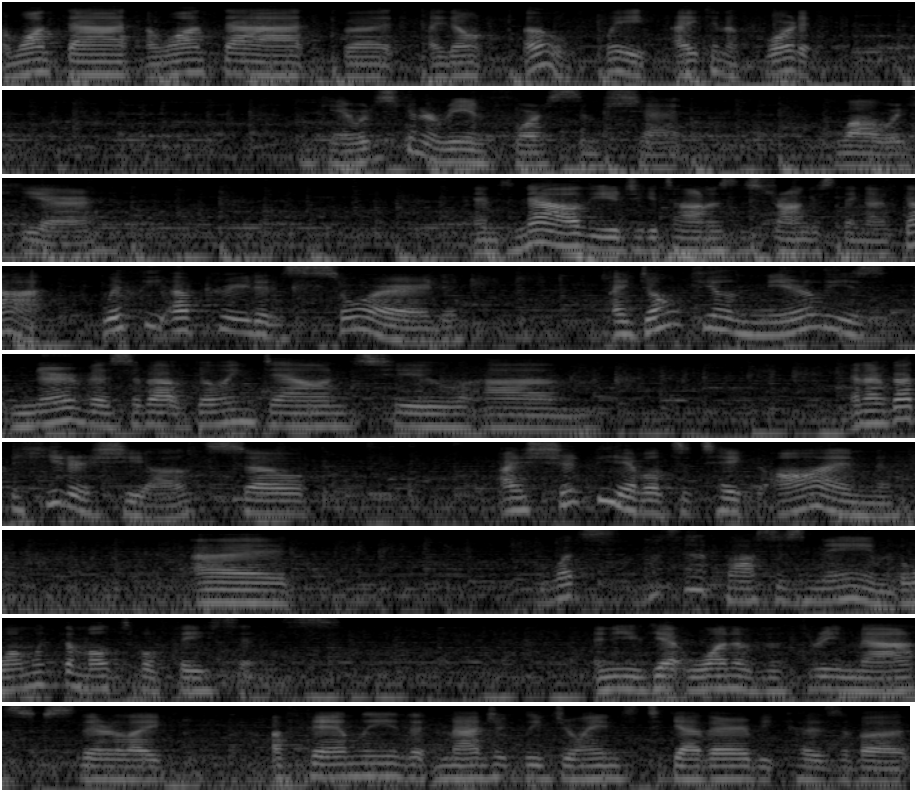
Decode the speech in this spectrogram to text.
I want that, I want that, but I don't... Oh, wait, I can afford it. Okay, we're just gonna reinforce some shit while we're here. And now, the Uchigatana is the strongest thing I've got. With the upgraded sword, I don't feel nearly as nervous about going down to, um... And I've got the heater shield, so... I should be able to take on... Uh... What's, what's that boss's name? The one with the multiple faces. And you get one of the three masks. They're like a family that magically joined together because of a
